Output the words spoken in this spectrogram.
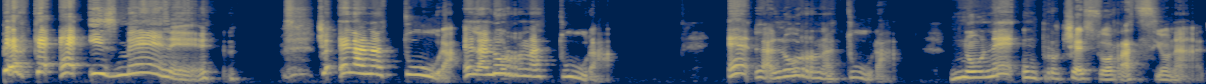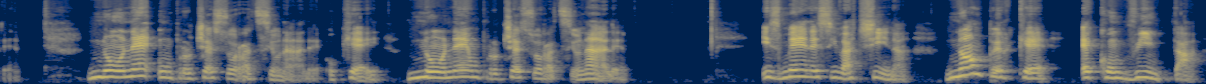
perché è Ismene. Cioè è la natura, è la loro natura, è la loro natura, non è un processo razionale, non è un processo razionale, ok? Non è un processo razionale. Ismene si vaccina non perché è convinta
